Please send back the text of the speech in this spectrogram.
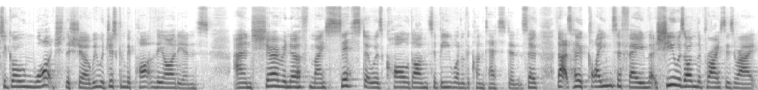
to go and watch the show. We were just going to be part of the audience. And sure enough, my sister was called on to be one of the contestants. So that's her claim to fame that she was on The Price is Right.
